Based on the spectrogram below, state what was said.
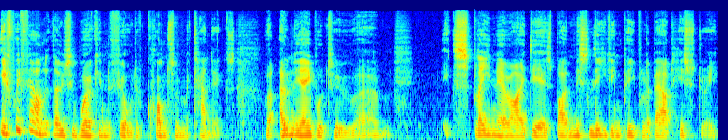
If we found that those who work in the field of quantum mechanics were only able to um, explain their ideas by misleading people about history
